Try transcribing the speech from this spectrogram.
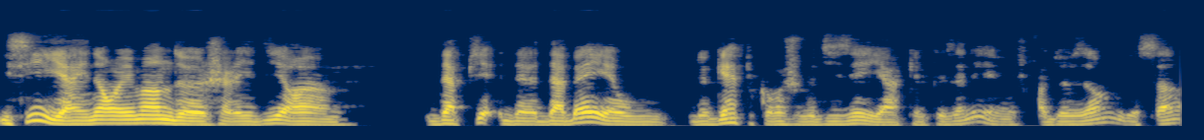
Ici il y a énormément de j'allais dire euh, d'abeilles ou de guêpes, comme je le disais il y a quelques années, je crois deux ans de ça,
